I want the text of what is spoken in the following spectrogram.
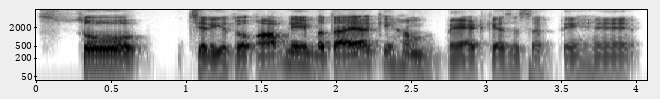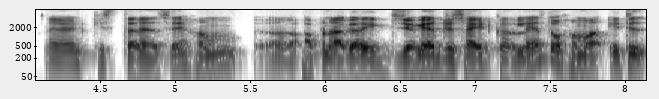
सो चलिए तो आपने ये बताया कि हम बैठ कैसे सकते हैं एंड किस तरह से हम अपना अगर एक जगह डिसाइड कर लें तो हम इट इज़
